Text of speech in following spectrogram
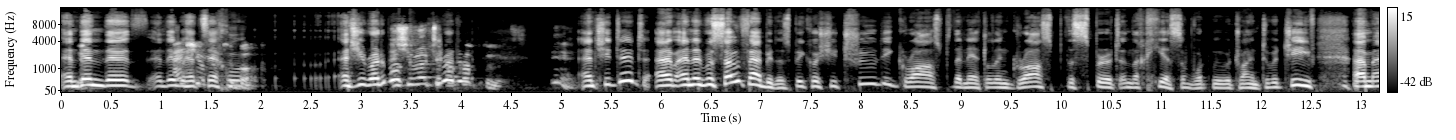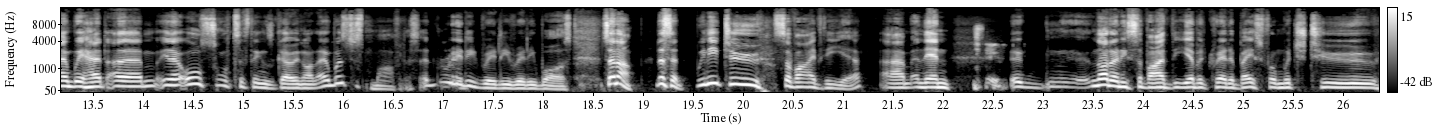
and yeah. then the and then and we had Secho. And she wrote a book. And she wrote, she wrote a book. Yeah. And she did. Um, and it was so fabulous because she truly grasped the nettle and grasped the spirit and the chias of what we were trying to achieve. Um, and we had, um, you know, all sorts of things going on. It was just marvelous. It really, really, really was. So now, listen, we need to survive the year um, and then uh, not only survive the year, but create a base from which to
